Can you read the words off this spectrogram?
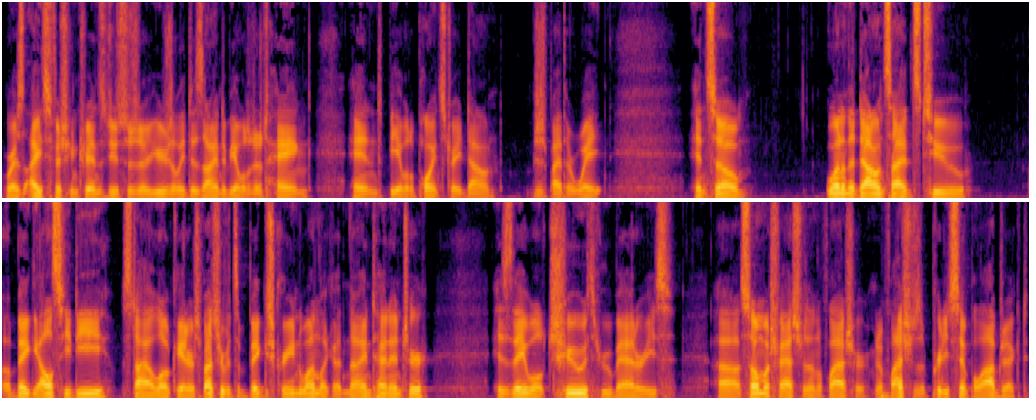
whereas ice fishing transducers are usually designed to be able to just hang and be able to point straight down just by their weight. And so, one of the downsides to a big LCD style locator, especially if it's a big screened one like a 9 10 incher, is they will chew through batteries uh, so much faster than a flasher. I mean, a flasher is a pretty simple object.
